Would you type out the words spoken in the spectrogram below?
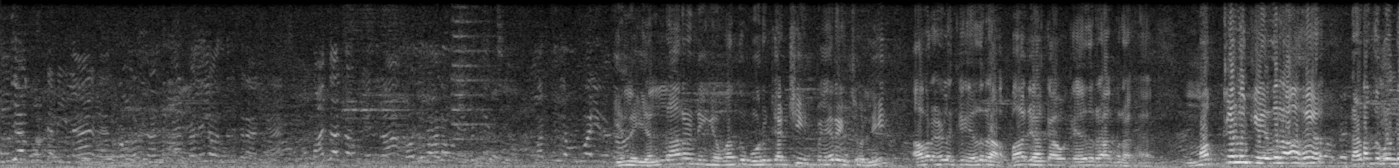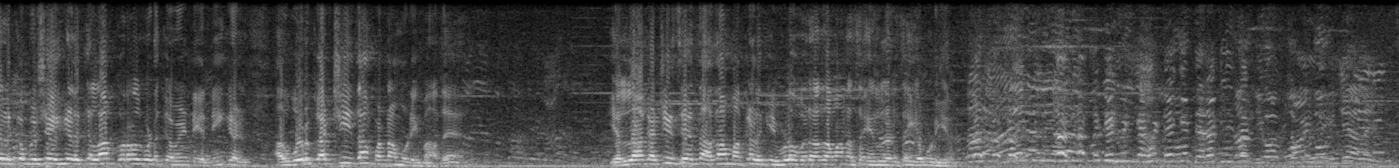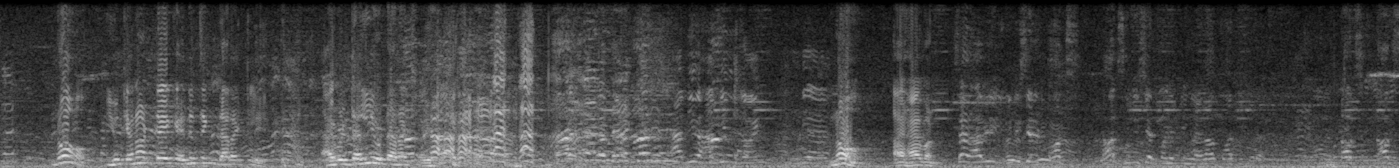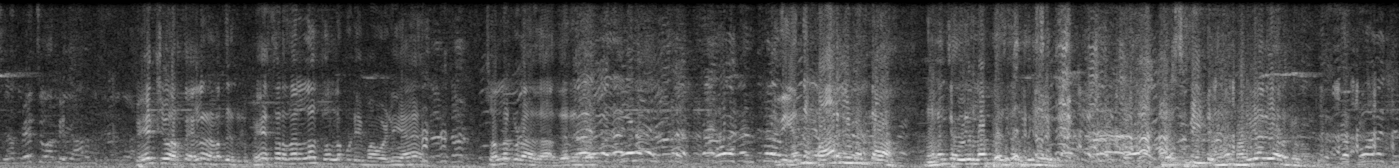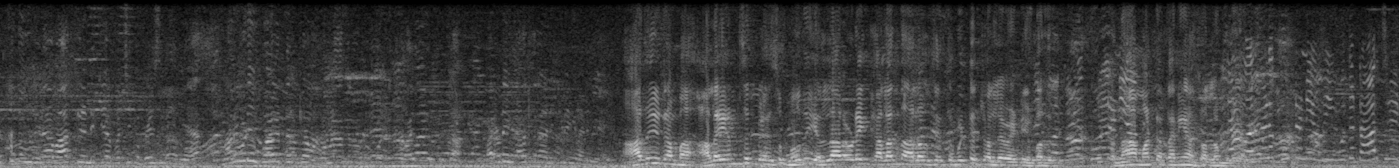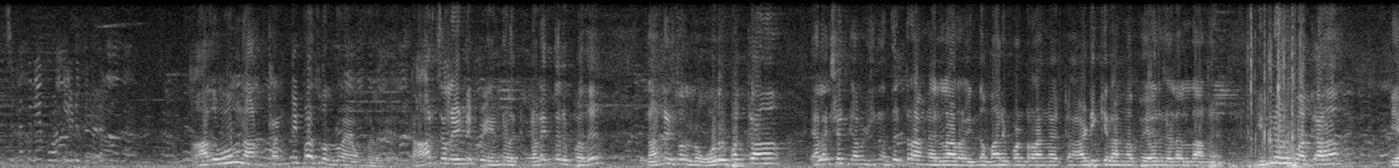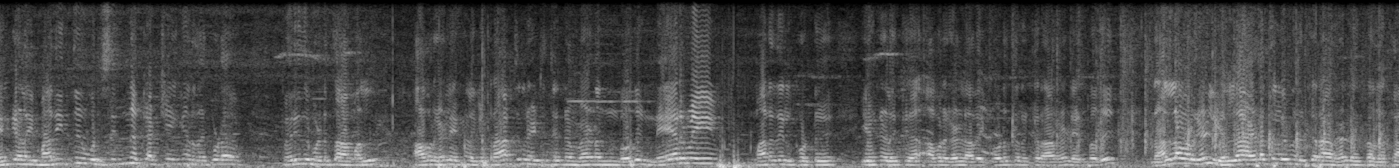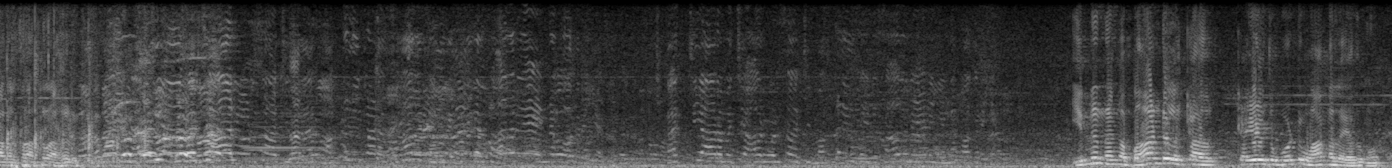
India கூட்டணியில வெளியில வந்திருக்கிறாங்க. இல்லை எல்லாரும் நீங்க வந்து ஒரு கட்சியின் பெயரை சொல்லி அவர்களுக்கு எதிராக பாஜகவுக்கு எதிராங்கிறாங்க. மக்களுக்கு எதிராக நடந்து கொண்டிருக்கும் விஷயங்களுக்கெல்லாம் குரல் கொடுக்க வேண்டிய நீங்கள் அது ஒரு கட்சி தான் பண்ண முடியுமா அது? எல்லா கட்சியும் சேர்ந்து அதான் மக்களுக்கு இவ்வளவு விரோதமான செயல்கள் செய்ய முடியும். Can we, can we take it directly that you have joined the India Alliance? Sir no you cannot take anything directly I will tell you directly Have you, have you joined India? no i haven't sir have you initiated talks talks initiate பண்ணிருக்கீங்களா ஏதாவது party கூட talks talks பேச்சுவார்த்தை ஆரம்பிச்சிருக்கீங்க பேச்சுவார்த்தை எல்லாம் நடந்துட்டு இருக்கு பேசுறதெல்லாம் சொல்ல முடியுமா வழிய சொல்லக்கூடாது அது இது என்ன பார்லிமெண்டா நினைச்சதெல்லாம் பேசுறதுக்கு பிரஸ் மீட்டுங்க மரியாதையா இருக்கணும். அது நம்ம அலையன்ஸ் பேசும்போது எல்லாரோடையும் கலந்து ஆலோசித்து விட்டு சொல்ல வேண்டிய பதில். நான் மட்டும் தனியா சொல்ல முடியாது. எடுப்பீங்க அதுவும் நான் கண்டிப்பா சொல்லுவேன் உங்களுக்கு. டார்ச் லைட் இப்ப எங்களுக்கு கிடைத்திருப்பது நன்றி சொல்றேன். ஒரு பக்கம் எலெக்ஷன் கமிஷனை திட்டுறாங்க எல்லாரும். இந்த மாதிரி பண்ணுறாங்க அடிக்கிறாங்க பெயர்கள் எல்லாம்னு. இன்னொரு பக்கம் எங்களை மதித்து ஒரு சின்ன கட்சிங்கிறத கூட பெரிதுபடுத்தாமல் அவர்கள் எங்களுக்கு டார்ச் லைட் சின்னம் வேணும் போது நேர்மையை மனதில் கொண்டு எங்களுக்கு அவர்கள் அதை கொடுத்திருக்கிறார்கள் என்பது நல்லவர்கள் எல்லா இடத்திலும் இருக்கிறார்கள் என்பதற்கான சான்றாக இருக்கிறது. கட்சி ஆரம்பிச்சு ஆறு வருஷம் ஆச்சு. மக்களுக்கு செய்த சாதனையான என்ன பாக்குறீங்க? இன்னும் நாங்க பாண்டுல க- கையெழுத்து போட்டு வாங்கல எதுவும்.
